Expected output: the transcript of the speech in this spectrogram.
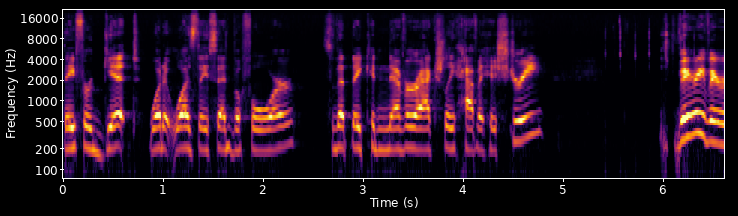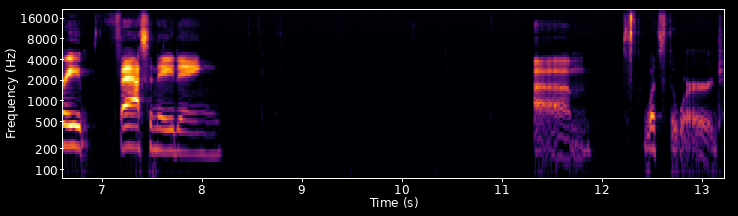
they forget what it was they said before so that they can never actually have a history. It's very very fascinating um, what's the word?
